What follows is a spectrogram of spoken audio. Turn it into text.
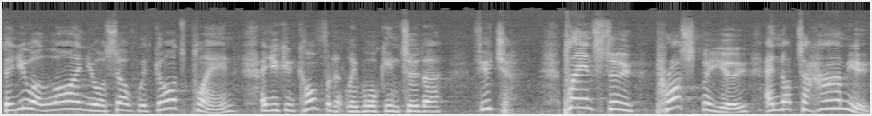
then you align yourself with God's plan and you can confidently walk into the future. Plans to prosper you and not to harm you.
